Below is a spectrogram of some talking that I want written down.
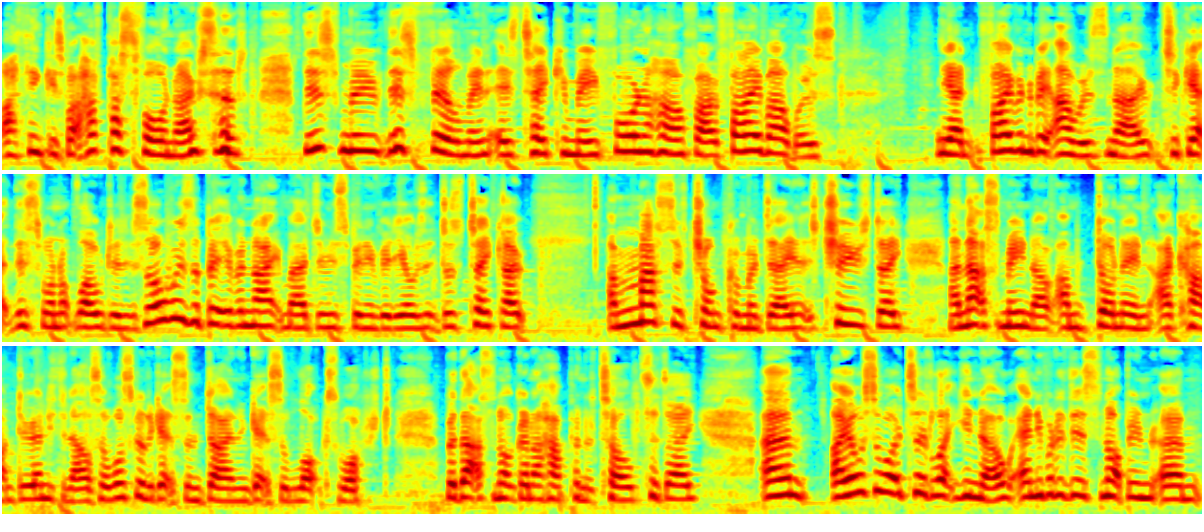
I think it's about half past four now. So this move this filming is taking me four and a half hours, five hours. Yeah, five and a bit hours now to get this one uploaded. It's always a bit of a nightmare doing spinning videos. It does take out a massive chunk of my day and it's Tuesday and that's me now I'm done in I can't do anything else I was going to get some dye and get some locks washed but that's not going to happen at all today um, I also wanted to let you know anybody that's not been um,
